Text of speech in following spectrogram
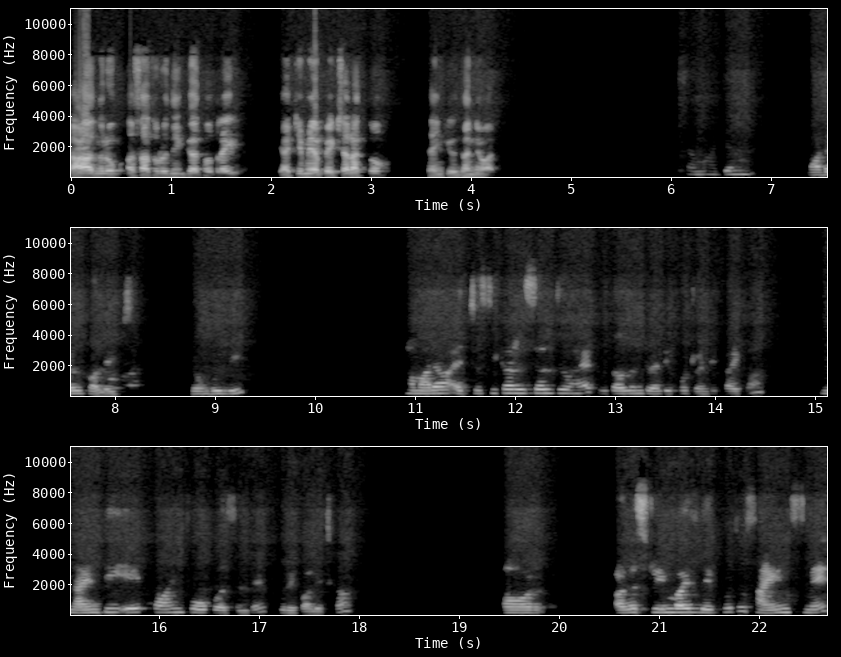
काळानुरूप असाच वृद्धिंगत होत राहील याची मी अपेक्षा राखतो. थँक्यू धन्यवाद. समाजम मॉडल कॉलेज डोंबिवली. हमारा एच का रिजल्ट जो है 2024-25 का 98.4 परसेंट है पूरे कॉलेज का. और अगर स्ट्रीम वाइज देखो तो साइंस में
